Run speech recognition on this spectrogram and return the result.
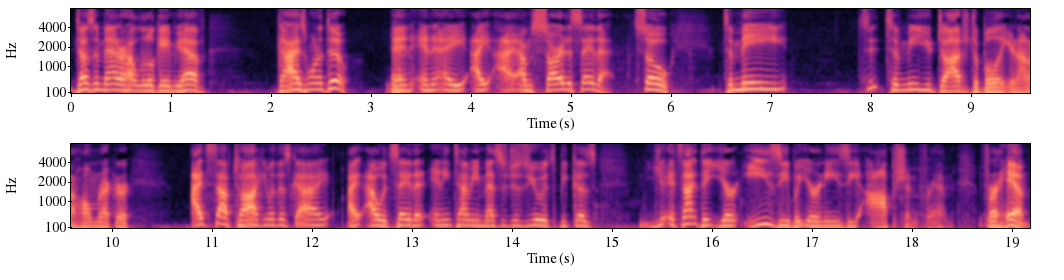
doesn't matter how little game you have, guys want to do. And and I, I I I'm sorry to say that. So to me, to, to me, you dodged a bullet. You're not a home wrecker. I'd stop talking with this guy. I, I would say that anytime he messages you, it's because you, it's not that you're easy, but you're an easy option for him. For him,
